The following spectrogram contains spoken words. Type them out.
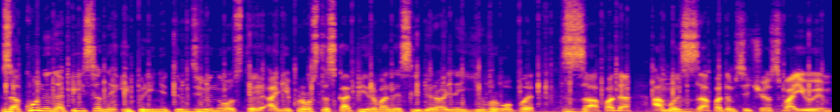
Законы написаны и приняты в 90-е, а не просто скопированы с либеральной Европы, с Запада, а мы с Западом сейчас воюем.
